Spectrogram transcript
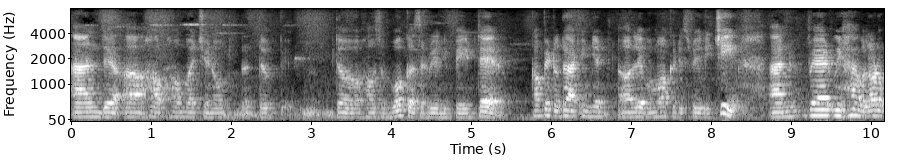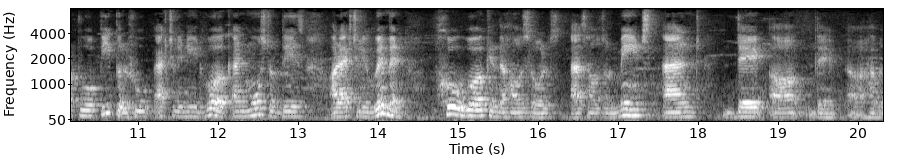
and uh, how, how much you know the, the, the household workers are really paid there. Compared to that, Indian uh, labor market is really cheap and where we have a lot of poor people who actually need work and most of these are actually women who work in the households as household maids and they, uh, they uh, have a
